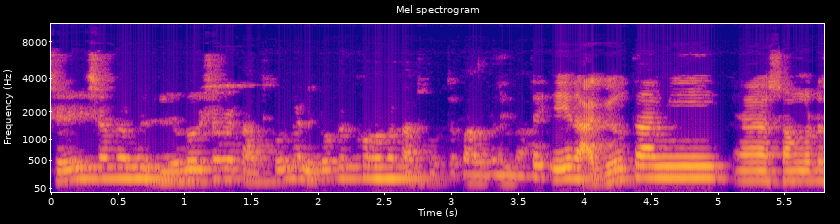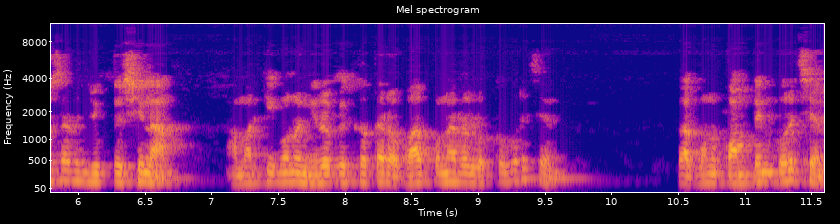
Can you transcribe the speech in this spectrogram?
সেই হিসাবে আপনি বিএলও হিসাবে কাজ করলে নিরপেক্ষভাবে কাজ করতে পারবেন না। তো এর আগেও তো আমি সংগঠনের সাথে যুক্ত ছিলাম। আমার কি কোনো নিরপেক্ষতার অভাব ওনারা লক্ষ্য করেছেন? বা কোনো কমপ্লেন করেছেন?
